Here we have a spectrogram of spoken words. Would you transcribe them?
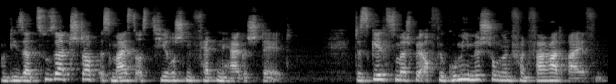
Und dieser Zusatzstoff ist meist aus tierischen Fetten hergestellt. Das gilt zum Beispiel auch für Gummimischungen von Fahrradreifen.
